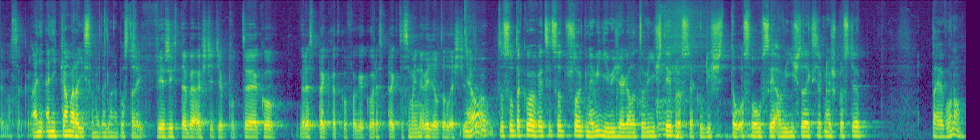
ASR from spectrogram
To je masakr. Ani, ani kamarádi se mi takhle nepostarají. Věří v tebe a ještě tě pod, to je jako respekt, Katko, fakt jako respekt. To jsem ani nevěděl tohle ještě. Jo, to jsou takové věci, co člověk nevidí, víš jak, ale to vidíš ty prostě, jako když tou osvou si a vidíš to, tak si řekneš prostě, to je ono,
